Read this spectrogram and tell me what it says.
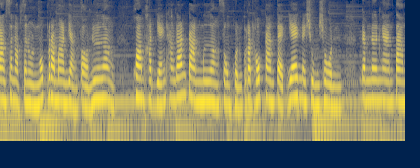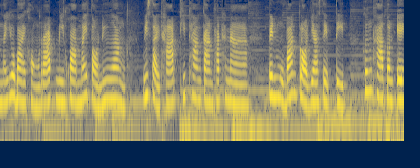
การสนับสนุนงบประมาณอย่างต่อเนื่อง ความขัดแย้งทางด้านการเมือง ส่งผลกระทบการแตกแยกในชุมชนดำเนินงานตามนโยบายของรัฐมีความไม่ต่อเนื่อง วิสัยทัศน์ทิศทางการพัฒนา เป็นหมู่บ้านปลอดยาเสพติด พึ่งพาตนเอง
